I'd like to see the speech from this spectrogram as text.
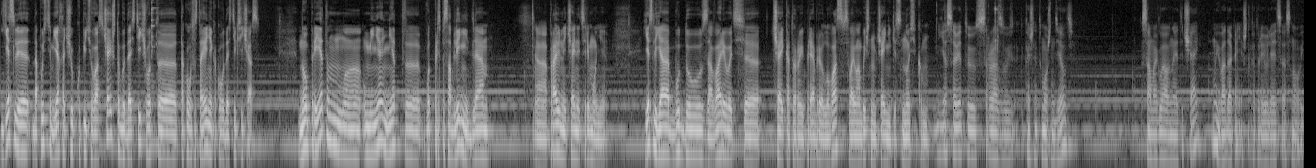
если, допустим, я хочу купить у вас чай, чтобы достичь вот э, такого состояния, какого достиг сейчас, но при этом э, у меня нет э, вот приспособлений для э, правильной чайной церемонии. Если я буду заваривать чай, который приобрел у вас в своем обычном чайнике с носиком, Я советую сразу, конечно, это можно делать. Самое главное это чай, ну и вода, конечно, которая является основой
